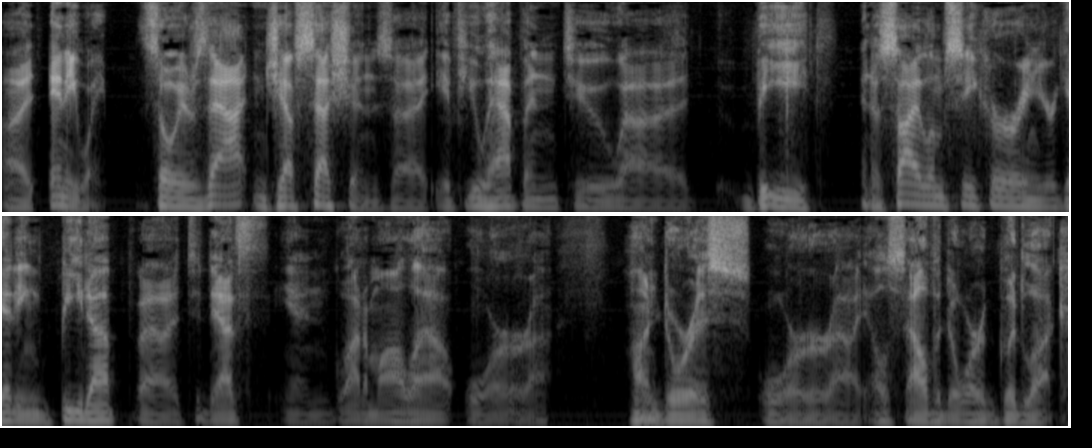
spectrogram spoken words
Uh, anyway, so there's that, and Jeff Sessions. Uh, if you happen to uh, be an asylum seeker and you're getting beat up uh, to death in Guatemala or uh, Honduras or uh, El Salvador, good luck.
